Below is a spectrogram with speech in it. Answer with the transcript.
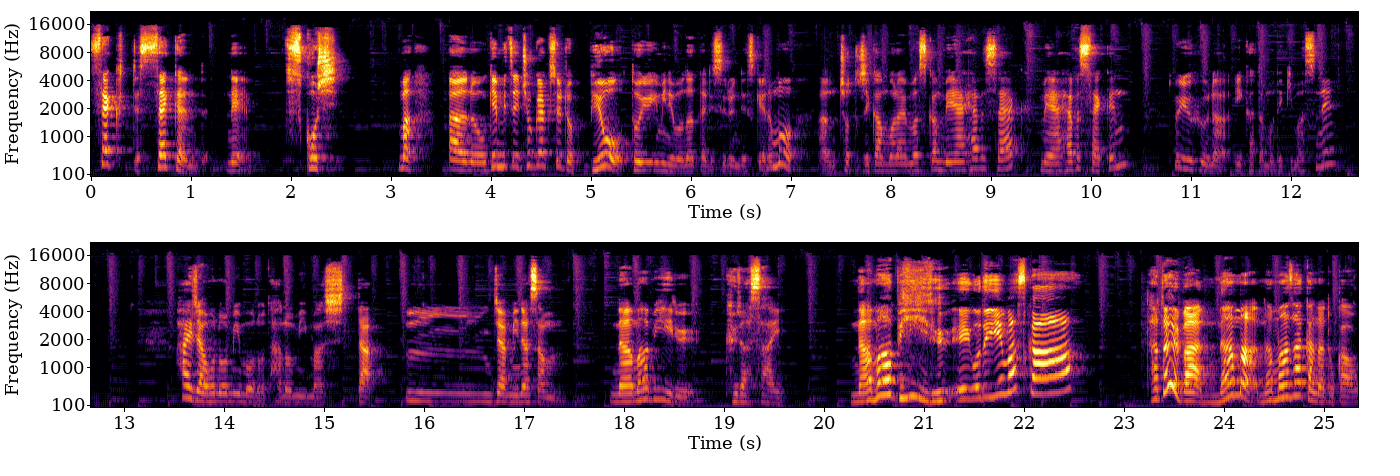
sec って second ね。少し。まあ、あの、厳密に直訳すると秒という意味にもなったりするんですけれども、あのちょっと時間もらえますか ?May I have a sec?May I have a second? というふうな言い方もできますね。はい、じゃあお飲み物頼みました。うん、じゃあ皆さん、生ビールください。生ビール？英語で言えますか？例えば生、生魚とか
